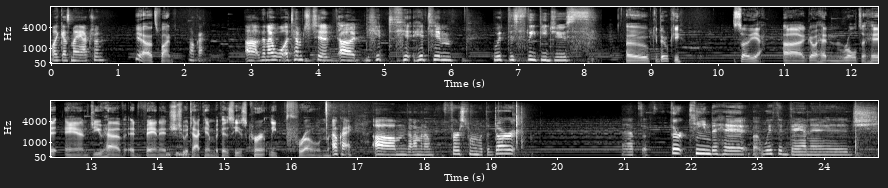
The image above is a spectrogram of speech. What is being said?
like as my action? yeah that's fine Okay. Uh, then I will attempt to uh hit hit, hit him with the sleepy juice. Okie dokie. So yeah, uh, go ahead and roll to hit, and you have advantage to attack him because he is currently prone. Okay. Um. Then I'm gonna first one with the dart. That's a 13 to hit, but with advantage.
